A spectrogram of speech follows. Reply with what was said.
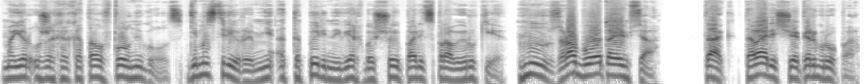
Майор уже хохотал в полный голос, демонстрируя мне оттопыренный вверх большой палец правой руки. «Ну, сработаемся!» «Так, товарищи опергруппа,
